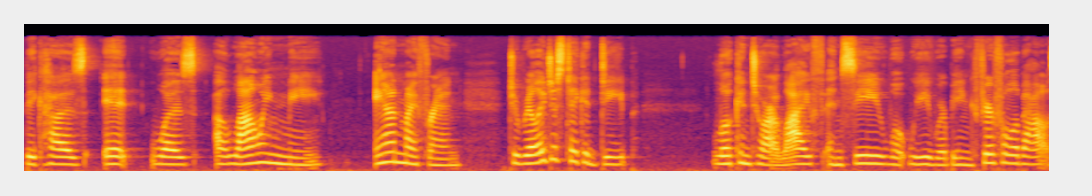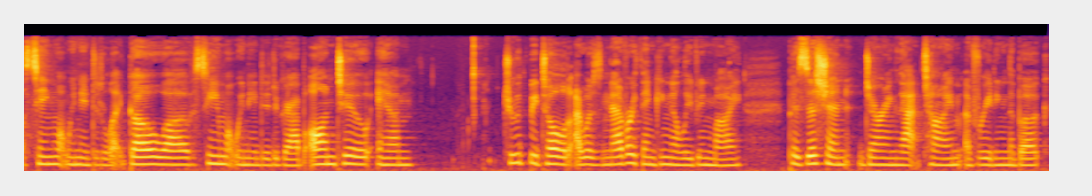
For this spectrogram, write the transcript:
because it was allowing me and my friend to really just take a deep look into our life and see what we were being fearful about, seeing what we needed to let go of, seeing what we needed to grab onto. And truth be told, I was never thinking of leaving my position during that time of reading the book.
